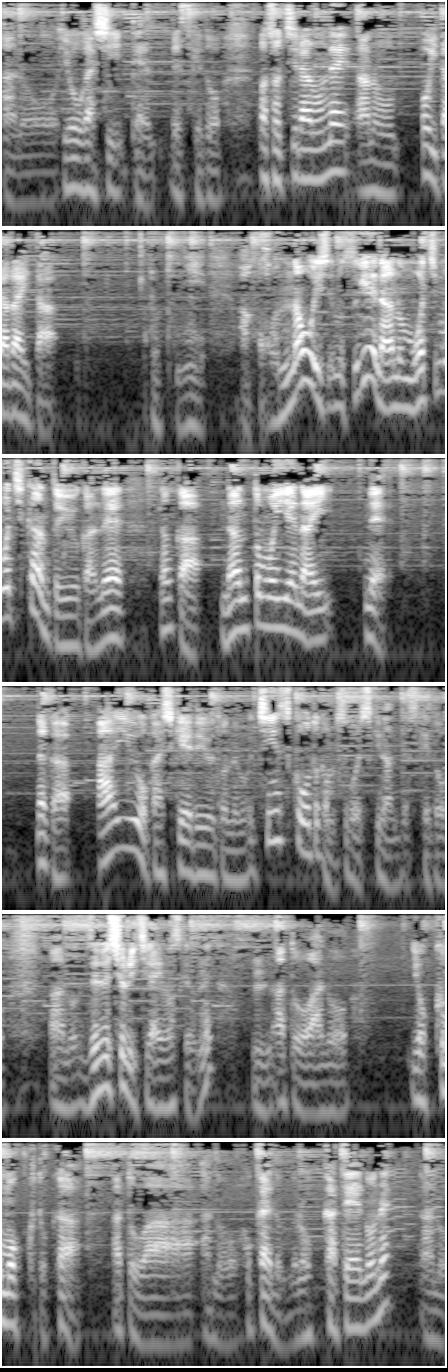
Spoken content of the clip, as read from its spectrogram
あの、洋菓子店ですけど、まあ、そちらのね、あの、をいただいた時に、あ、こんな美味しい、もうすげえな、あの、もちもち感というかね、なんか、なんとも言えない、ね、なんか、ああいうお菓子系で言うとね、チンスコーとかもすごい好きなんですけど、あの、全然種類違いますけどね。うん、あと、あの、ヨックモックとか、あとは、あの、北海道の六花亭のね、あの、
